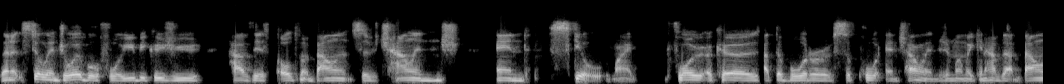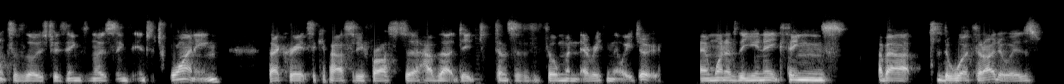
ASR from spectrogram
then it's still enjoyable for you because you have this ultimate balance of challenge and skill. Like flow occurs at the border of support and challenge. And when we can have that balance of those two things and those things intertwining, that creates a capacity for us to have that deep sense of fulfillment in everything that we do. And one of the unique things about the work that I do is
